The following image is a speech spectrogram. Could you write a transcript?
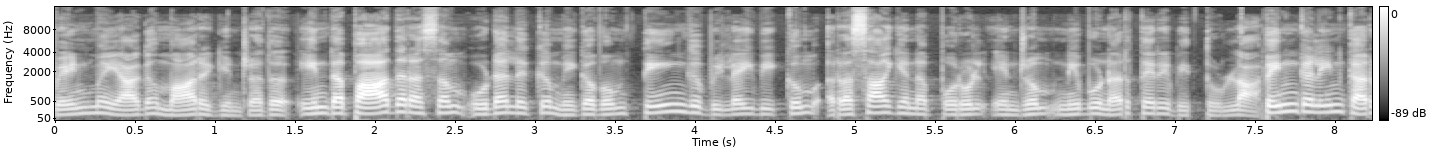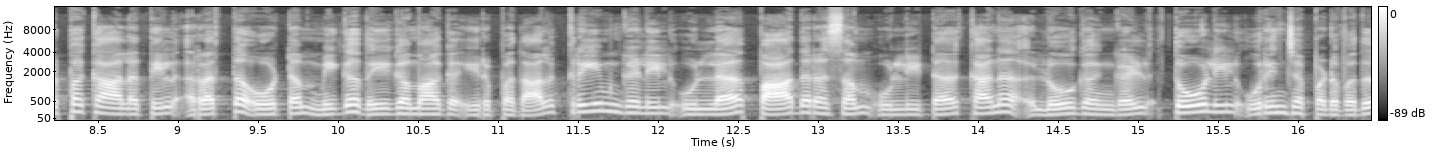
வெண்மையாக மாறுகின்றது. இந்த பாதரசம் உடலுக்கு மிகவும் தீங்கு விளைவிக்கும் ரசாயன பொருள் என்றும் நிபுணர் தெரிவித்துள்ளார். பெண்களின் கர்ப்ப காலத்தில் இரத்த ஓட்டம் மிக வேகமாக இருப்பதால் கிரீம்களில் உள்ள பாதரசம் உள்ளிட்ட கன லோகங்கள் தோலில் உறிஞ்சப்படுவது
